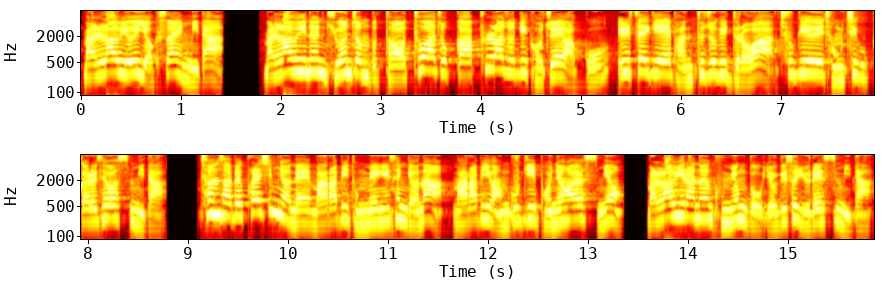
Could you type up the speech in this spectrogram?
말라위의 역사입니다. 말라위는 기원전부터 트와족과 풀라족이 거주해왔고 1세기에 반투족이 들어와 초기의 정치 국가를 세웠습니다. 1480년에 마라비 동맹이 생겨나 마라비 왕국이 번영하였으며 말라위라는 국명도 여기서 유래했습니다.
